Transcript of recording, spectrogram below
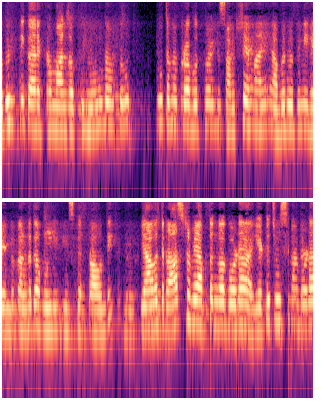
అభివృద్ధి కార్యక్రమాల్లో ముందుంటూ కూటమి ప్రభుత్వం సంక్షేమాన్ని అభివృద్ధిని రెండు కళ్ళగా ముందుకు తీసుకెళ్తా ఉంది. యావత్ రాష్ట్ర వ్యాప్తంగా కూడా ఎటు చూసినా కూడా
